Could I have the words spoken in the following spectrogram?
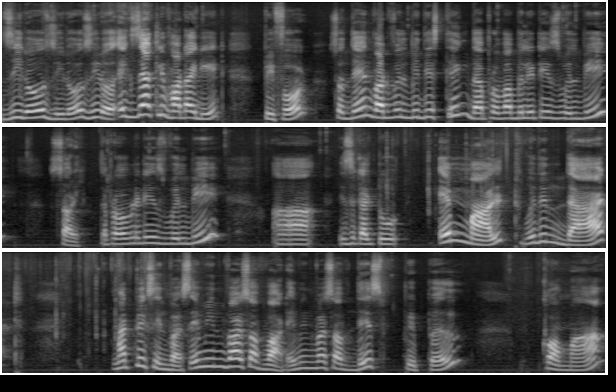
0 0 0 exactly what I did before. So, then what will be this thing? The probabilities will be sorry the probabilities will be uh, is equal to m mult within that matrix inverse. m inverse of what? m inverse of this people comma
